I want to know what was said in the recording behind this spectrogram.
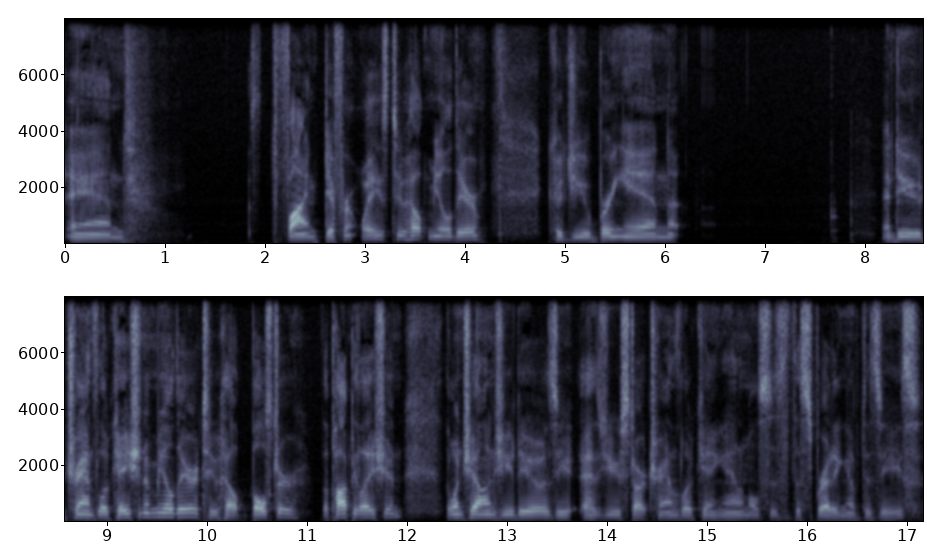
and find different ways to help mule deer. Could you bring in and do translocation of mule deer to help bolster the population? The one challenge you do is you, as you start translocating animals is the spreading of disease.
